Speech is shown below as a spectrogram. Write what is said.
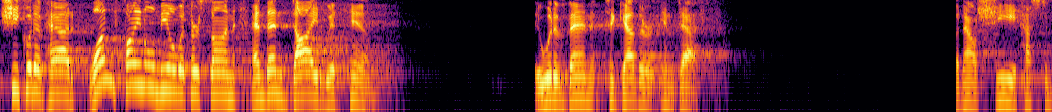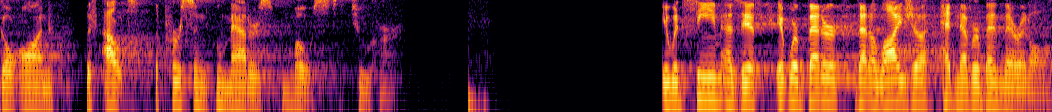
she could have had one final meal with her son and then died with him. They would have been together in death. But now she has to go on without the person who matters most to her. It would seem as if it were better that Elijah had never been there at all.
